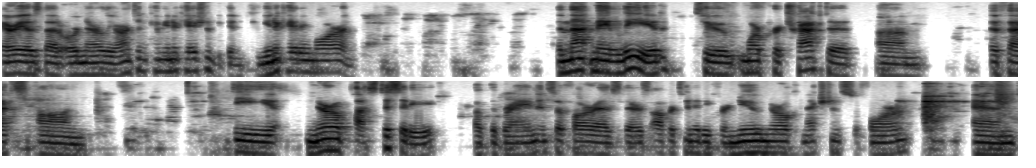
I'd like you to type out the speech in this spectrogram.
areas that ordinarily aren't in communication begin communicating more and and that may lead to more protracted um, effects on the neuroplasticity of the brain insofar as there's opportunity for new neural connections to form and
